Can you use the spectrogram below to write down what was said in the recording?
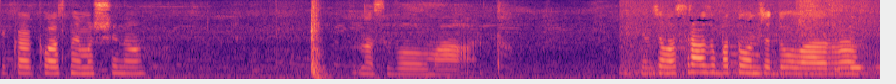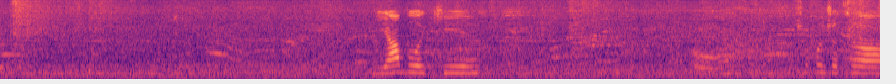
Какая классная машина. У нас Walmart. Я взяла сразу батон за доллар. Яблоки. Что хочется?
